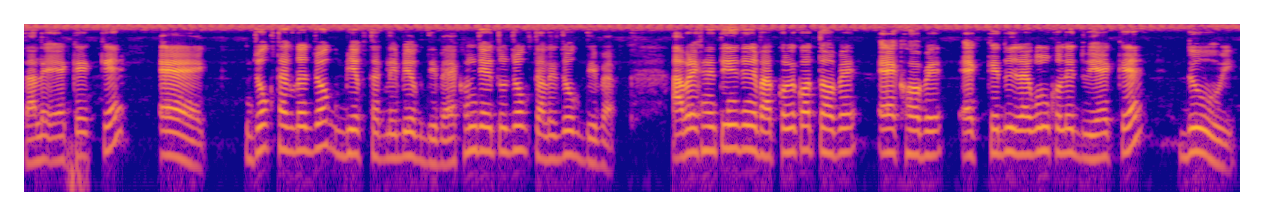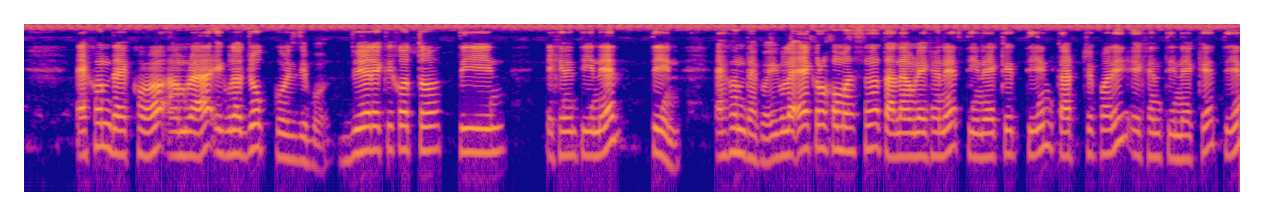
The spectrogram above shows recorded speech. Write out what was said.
তাহলে এক এককে এক। যোগ থাকলে যোগ, বিয়োগ থাকলে বিয়োগ দিবে। এখন যেহেতু যোগ, তাহলে যোগ দিবে। আবার এখানে তিনে তিনে ভাগ করলে কত হবে? এক হবে। এককে দুই দ্বারা গুণ করলে দুই, একে দুই। এখন দেখো আমরা এগুলা যোগ করে দিব। দুই আর একে কত? তিন। এখানে তিনের তিন। এখন দেখো, এগুলা একরকম আছে না? তাহলে আমরা এখানে তিন একে তিন কাটতে পারি, এখানে তিন একে তিন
